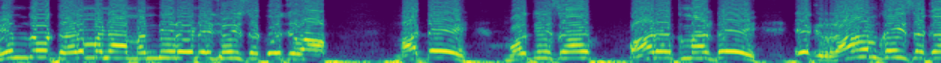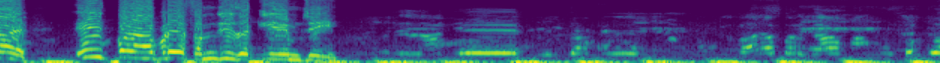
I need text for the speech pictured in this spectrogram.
હિન્દુ ધર્મના મંદિરોને જોઈ શકો છો આપ. માટે મોદી સાહેબ, ભારત માટે એક રામ કહી શકાય, એ જ પણ આપણે સમજી શકીએ એમ છીએ આજે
